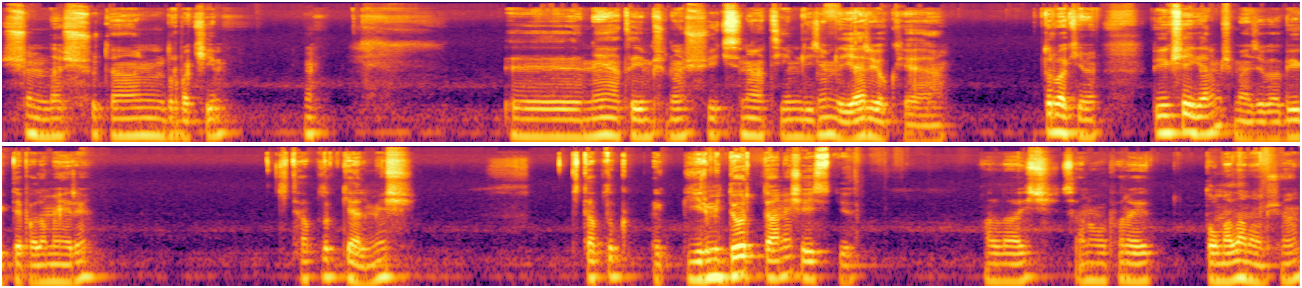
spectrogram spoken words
Şunu da şuradan dur bakayım. Hı. Ee, ne atayım şuradan şu ikisini atayım diyeceğim de yer yok ya. Dur bakayım. Büyük şey gelmiş mi acaba? Büyük depolama yeri. Kitaplık gelmiş. Kitaplık e, 24 tane şey istiyor. Allah hiç sana o parayı domalamam şu an.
